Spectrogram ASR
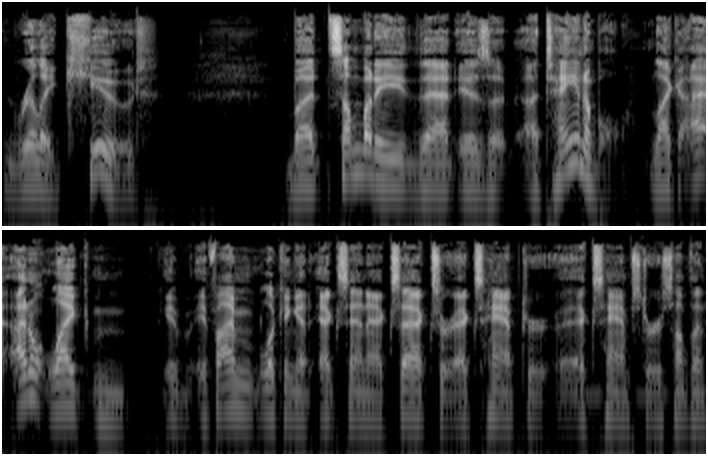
really cute, but somebody that is a, attainable. Like I, I don't like if, if I'm looking at XNXX or xHamster X hamster or something,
